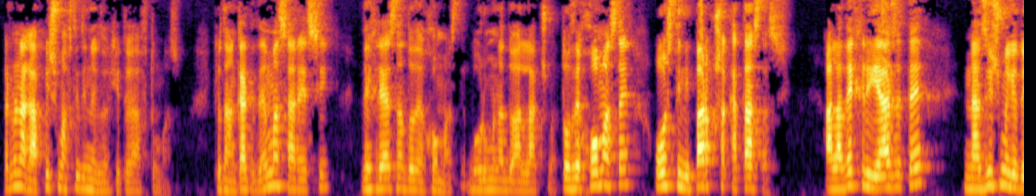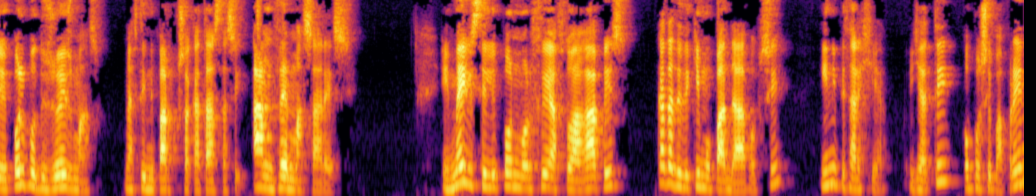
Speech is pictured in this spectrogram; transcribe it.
Πρέπει να αγαπήσουμε αυτή την εκδοχή του εαυτού μας. Και όταν κάτι δεν μας αρέσει, δεν χρειάζεται να το δεχόμαστε. Μπορούμε να το αλλάξουμε. Το δεχόμαστε ως την υπάρχουσα κατάσταση. Αλλά δεν χρειάζεται να ζήσουμε για το υπόλοιπο της ζωής μας με αυτήν την υπάρχουσα κατάσταση, αν δεν μας αρέσει. Η μέγιστη λοιπόν μορφή αυτοαγάπης, κατά τη δική μου πάντα άποψη, είναι η πειθαρχία. Γιατί, όπως είπα πριν,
